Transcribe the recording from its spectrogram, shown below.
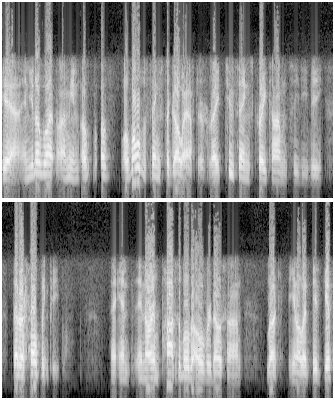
Yeah, and you know what? I mean, of of of all the things to go after, right? Two things: Kratom and CDB that are helping people, and and are impossible to overdose on. Look, you know, it, it gets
